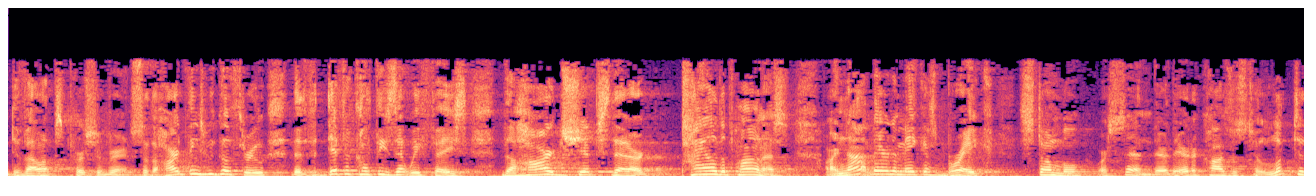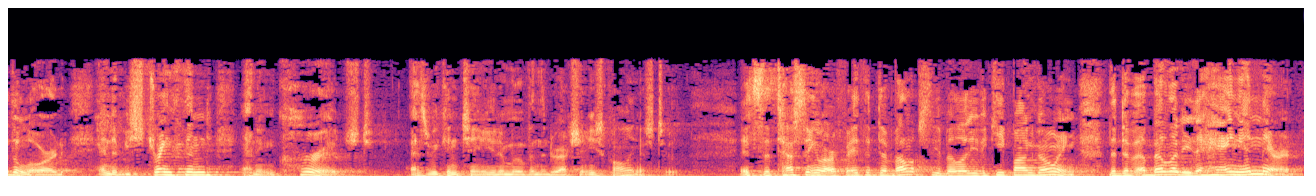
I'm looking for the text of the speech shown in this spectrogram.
develops perseverance. So the hard things we go through, the difficulties that we face, the hardships that are piled upon us are not there to make us break, stumble, or sin. They're there to cause us to look to the Lord and to be strengthened and encouraged as we continue to move in the direction He's calling us to. It's the testing of our faith that develops the ability to keep on going, the ability to hang in there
